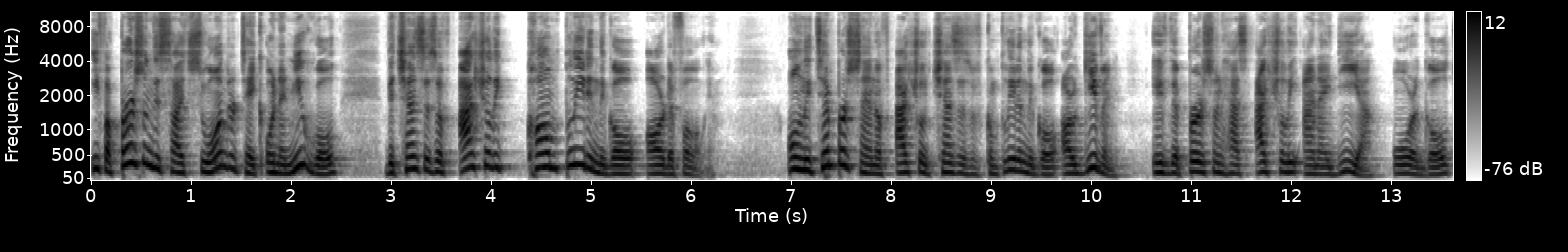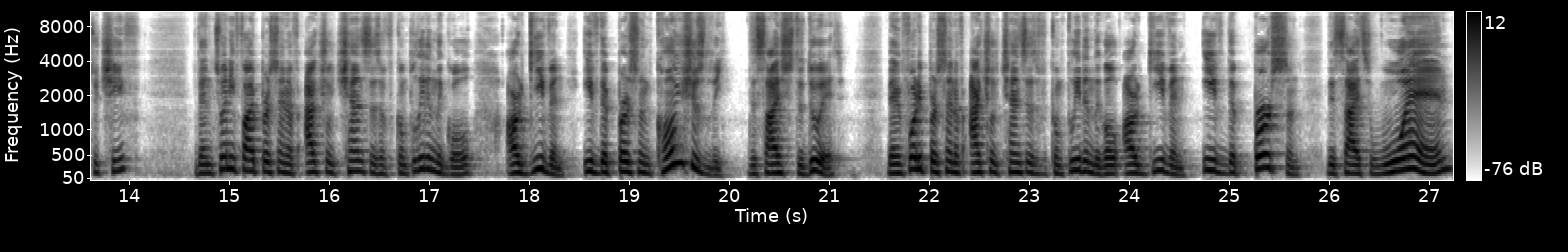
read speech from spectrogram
if a person decides to undertake on a new goal, the chances of actually completing the goal are the following. Only 10% of actual chances of completing the goal are given if the person has actually an idea or a goal to achieve. Then 25% of actual chances of completing the goal are given if the person consciously decides to do it. Then 40% of actual chances of completing the goal are given if the person decides when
